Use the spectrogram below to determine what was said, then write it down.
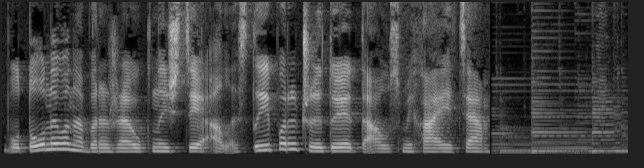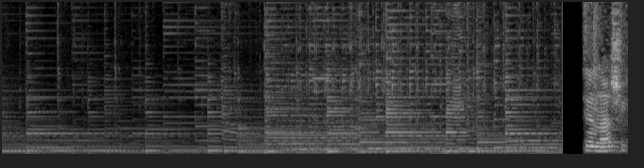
Бутони вона береже у книжці, а листи перечитує та усміхається. Наших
